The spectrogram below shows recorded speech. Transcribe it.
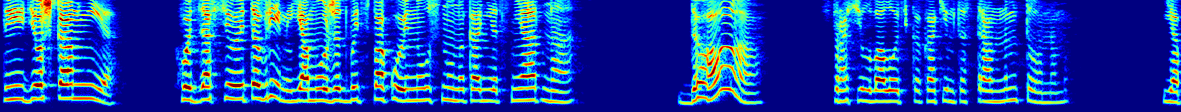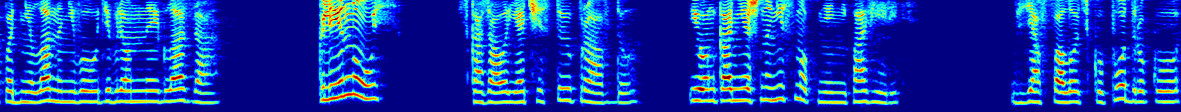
Ты идешь ко мне. Хоть за все это время я, может быть, спокойно усну наконец не одна. Да? спросил Володька каким-то странным тоном. Я подняла на него удивленные глаза. Клянусь, сказала я чистую правду, и он, конечно, не смог мне не поверить. Взяв Володьку под руку,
